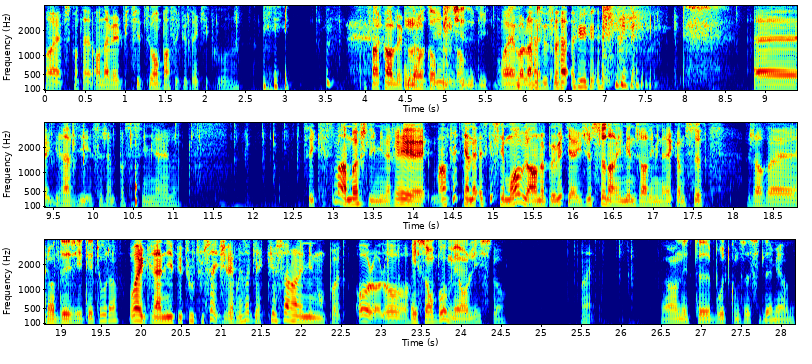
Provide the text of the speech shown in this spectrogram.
Ouais, parce qu'on t'a- on avait pitié de toi, on pensait que t'étais un kikou. Là. c'est encore le cas On a encore aujourd'hui, mais pitié bon. de lui. Ouais, voilà, c'est ça. euh, gravier, ça j'aime pas ça, ces minerais-là. C'est crissement moche les minerais. euh, En fait, il y en a... Est-ce que c'est moi ou en un peu vite, il y a juste ça dans les mines, genre les minerais comme ça? Genre, euh... L'andésite et tout là? ouais, granit et tout, tout ça. J'ai l'impression qu'il y a que ça dans les mines, mon pote. Oh là là. Mais ils sont beaux mais en lisse là. Ouais. Ah, on est euh, brut comme ça, c'est de la merde.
